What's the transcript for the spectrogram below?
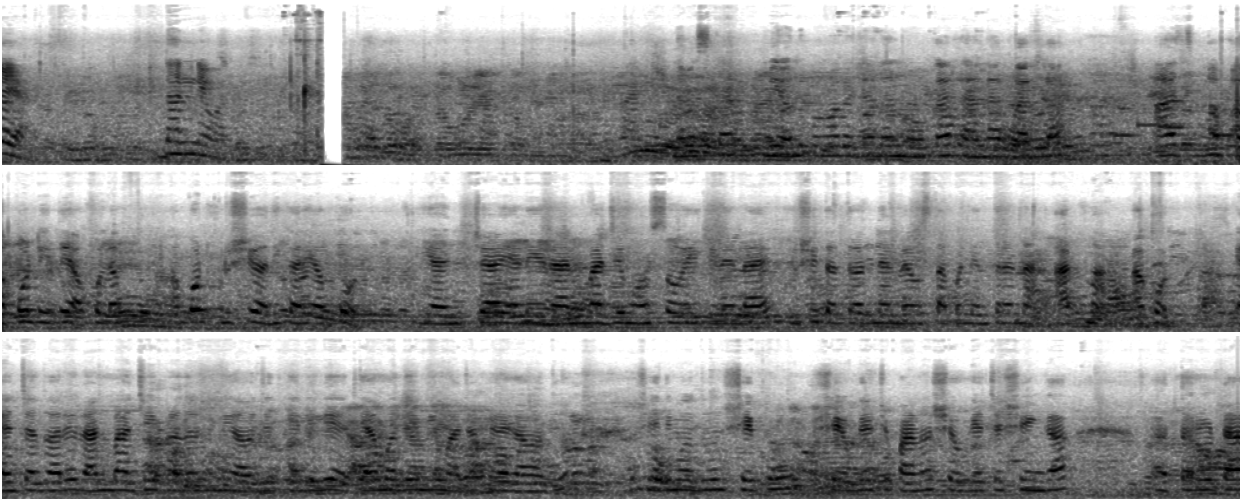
तयार. धन्यवाद. नमस्कार. मी अनुपमा गजानन मोहकार राहणार बारुडा. आज अकोट येथे अकोला अकोट कृषी अधिकारी अकोट यांच्या याने रानभाजी महोत्सव हे केलेला आहे कृषी तंत्रज्ञान व्यवस्थापन यंत्रणा आत्मा अकोट यांच्याद्वारे रानभाजी प्रदर्शनी आयोजित केलेली आहे. त्यामध्ये मी माझ्या खेडेगावातून शेतीमधून शेपू शेवग्याची पानं शेवग्याच्या शेंगा तरोटा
